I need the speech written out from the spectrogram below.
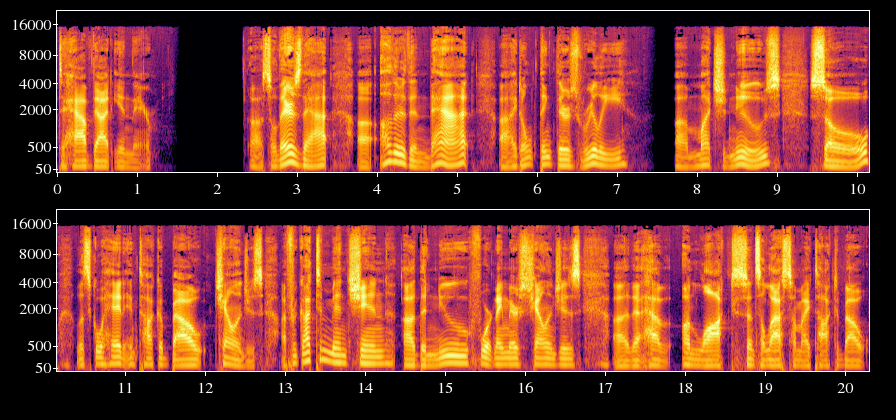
to have that in there. Uh, so there's that. Uh, other than that, uh, I don't think there's really uh, much news. So let's go ahead and talk about challenges. I forgot to mention uh, the new Fortnitemares challenges uh, that have unlocked since the last time I talked about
